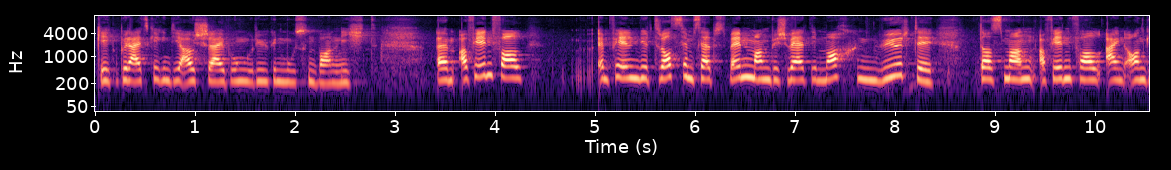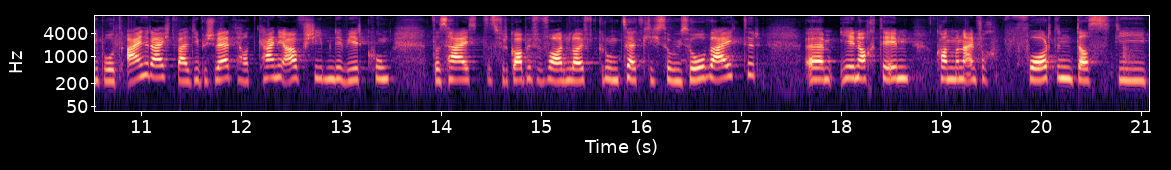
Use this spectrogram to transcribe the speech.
gegen, bereits gegen die Ausschreibung rügen muss und wann nicht. Ähm, auf jeden Fall empfehlen wir trotzdem, selbst wenn man Beschwerde machen würde, dass man auf jeden Fall ein Angebot einreicht, weil die Beschwerde hat keine aufschiebende Wirkung. Das heißt, das Vergabeverfahren läuft grundsätzlich sowieso weiter. Ähm, je nachdem kann man einfach fordern, dass die,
